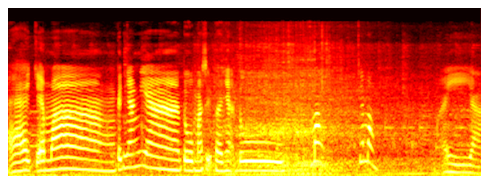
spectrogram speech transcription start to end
Hai cemong, kenyang ya? Tuh masih banyak tuh. Mong, cemong. Iya.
